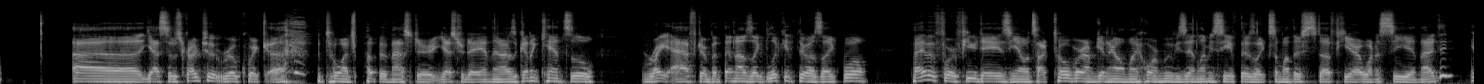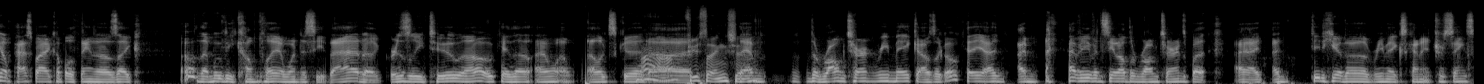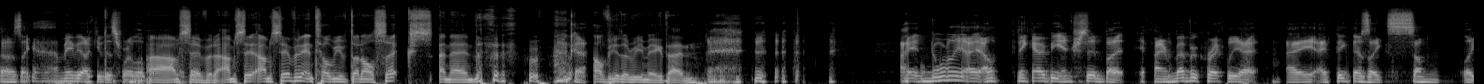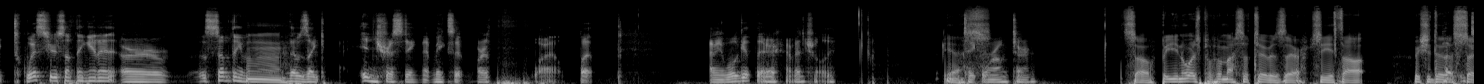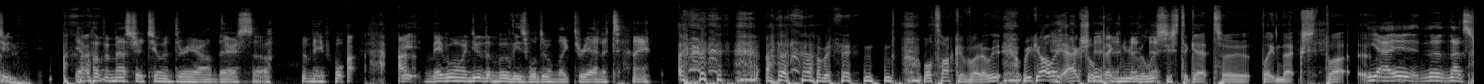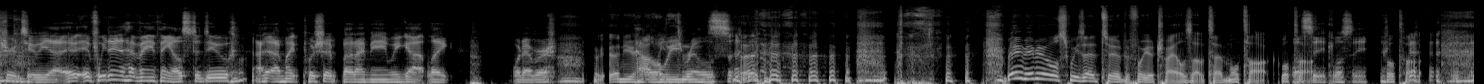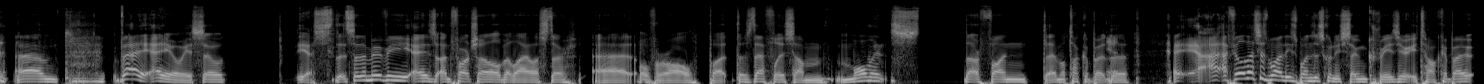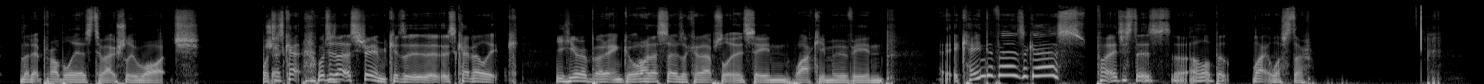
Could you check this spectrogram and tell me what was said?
uh yeah subscribe to it real quick uh, to watch Puppet Master yesterday, and then I was gonna cancel right after, but then I was like looking through, I was like, well. If I have it for a few days, you know, it's October. I'm getting all my horror movies in. Let me see if there's like some other stuff here I want to see. And I did, you know, pass by a couple of things. I was like, oh, that movie Come Play. I wanted to see that. Uh, Grizzly 2. Oh, okay, that I, that looks good. a Uh, few things, yeah. the Wrong Turn remake. I was like, okay, I I haven't even seen all the Wrong Turns, but I, I did hear the remake's kind of interesting, so I was like, ah, maybe I'll keep this for a little bit. Ah, I'm saving it. I'm sa- I'm saving it until we've done all six, and then Okay. I'll view the remake then. I normally I don't think I would be interested, but if I remember correctly, I I, I think there's like some like twist or something in it, or something Hmm. that was like interesting that makes it worthwhile. But I mean, we'll get there eventually. Yeah, Take a wrong turn. So, but you noticed Puppet Master 2 was there, so you thought we should do this soon. two- yeah, Puppet Master two and three are on there, so maybe we'll, may- maybe when we do the movies, we'll do them like three at a time. I mean, we'll talk about it. We we got like actual big new releases to get to like next, but uh, Yeah, it, that's true too. Yeah, if we didn't have anything else to do, I, I might push it. But I mean, we got like whatever a new Halloween, Halloween. thrills. maybe maybe we'll squeeze in two before your trial's up, Tim. We'll talk. We'll, we'll talk. see. We'll see. We'll talk. um, but anyway, so yes, so the movie is unfortunately a little bit lackluster uh, overall, but there's definitely some moments that are fun, and we'll talk about Yeah. the. I, I feel this is one of these ones that's going to sound crazier to talk about than it probably is to actually watch, which Sure. is kind, which is a shame because it's kind of like you hear about it and go, "Oh, this sounds like an absolutely insane, wacky movie," and it kind of is, I guess, but it just is a little bit lackluster.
